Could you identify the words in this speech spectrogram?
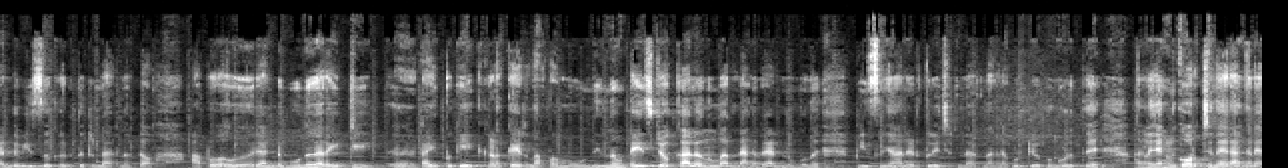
രണ്ട് പീസൊക്കെ എടുത്തിട്ടുണ്ടായിരുന്നു കേട്ടോ അപ്പോൾ രണ്ട് മൂന്ന് വെറൈറ്റി ടൈപ്പ് കേക്കുകളൊക്കെ ആയിരുന്നു. അപ്പോൾ മൂന്നിന്നും ടേസ്റ്റ് വെക്കാലോ എന്നും പറഞ്ഞ് അങ്ങനെ രണ്ട് മൂന്ന് പീസ് ഞാൻ എടുത്ത് വെച്ചിട്ടുണ്ടായിരുന്നു. അങ്ങനെ കുട്ടികൾക്കും കൊടുത്ത് അങ്ങനെ ഞങ്ങൾ കുറച്ച് നേരം അങ്ങനെ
